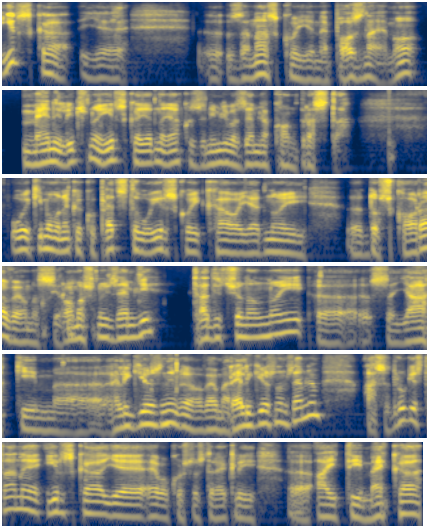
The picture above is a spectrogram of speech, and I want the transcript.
Irska je uh, za nas koji je ne poznajemo, Meni lično je Irska jedna jako zanimljiva zemlja kontrasta. Uvek imamo nekako predstavu Irskoj kao jednoj e, do skora veoma siromašnoj zemlji, tradicionalnoj, e, sa jakim e, religioznim, veoma religioznom zemljom, a sa druge strane Irska je, evo ko što ste rekli, IT meka,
